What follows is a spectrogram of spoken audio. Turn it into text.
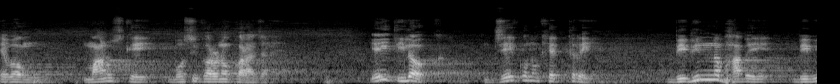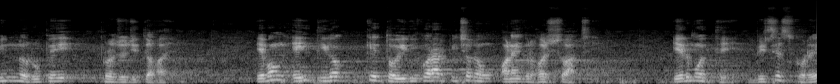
এবং মানুষকে বশীকরণও করা যায়। এই তিলক যে কোনো ক্ষেত্রে বিভিন্নভাবে বিভিন্ন রূপে প্রযোজিত হয় এবং এই তিলককে তৈরি করার পিছনেও অনেক রহস্য আছে। এর মধ্যে বিশেষ করে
